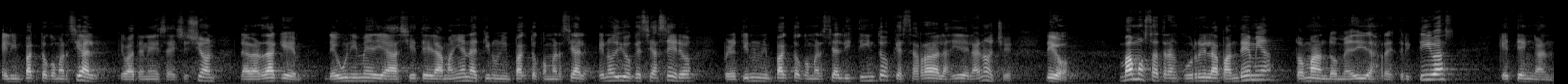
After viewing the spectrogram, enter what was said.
el impacto comercial que va a tener esa decisión. La verdad que de una y media a siete de la mañana tiene un impacto comercial, que no digo que sea cero, pero tiene un impacto comercial distinto que cerrar a las 10 de la noche. Digo, vamos a transcurrir la pandemia tomando medidas restrictivas que tengan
